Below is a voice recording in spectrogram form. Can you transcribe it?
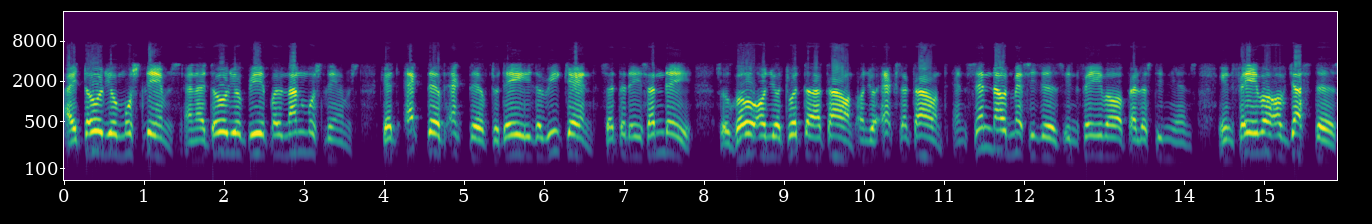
I told you Muslims and I told you people, non-Muslims, get active, active. Today is the weekend, Saturday, Sunday. So go on your Twitter account, on your X account, and send out messages in favor of Palestinians, in favor of justice,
